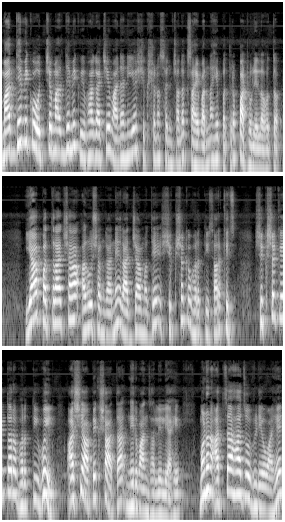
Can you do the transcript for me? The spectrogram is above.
माध्यमिक व उच्च माध्यमिक विभागाचे माननीय शिक्षण संचालक साहेबांना हे पत्र पाठवलेलं होतं. या पत्राच्या अनुषंगाने राज्यामध्ये शिक्षक भरतीसारखीच शिक्षकेतर भरती होईल अशी अपेक्षा आता निर्माण झालेली आहे. म्हणून आजचा हा जो व्हिडिओ आहे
